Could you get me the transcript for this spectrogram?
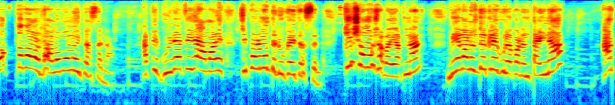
মতলব আমার ভালো মনে হইতেছে না। আপনি ঘুরে ফিরে আমার চিপার মধ্যে ঢুকাইতেছেন। কি সমস্যা ভাই আপনার? মেয়ে মানুষ দেখলে এগুলো করেন, তাই না? আর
